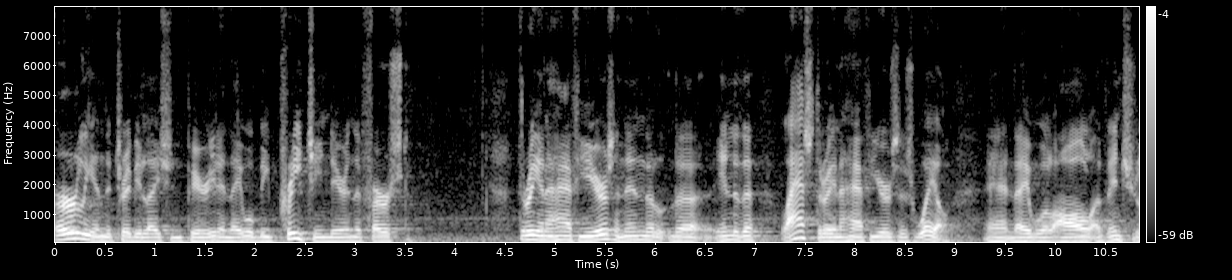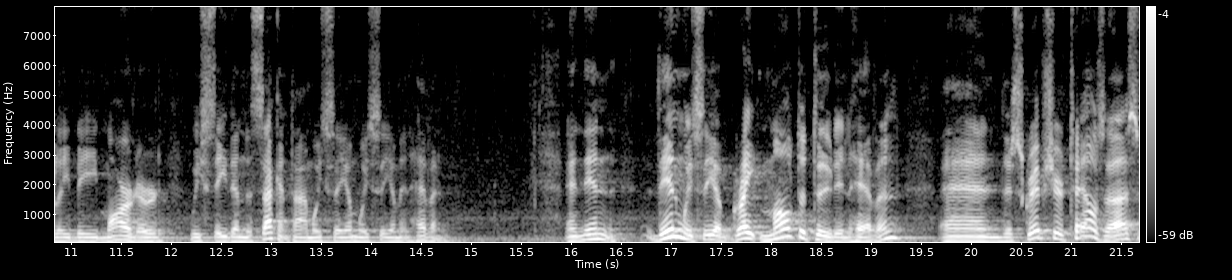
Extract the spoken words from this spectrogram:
early in the tribulation period, and they will be preaching during the first three and a half years, and then the, the into the last three and a half years as well. And they will all eventually be martyred. We see them the second time we see them. We see them in heaven, and then then we see a great multitude in heaven and the scripture tells us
